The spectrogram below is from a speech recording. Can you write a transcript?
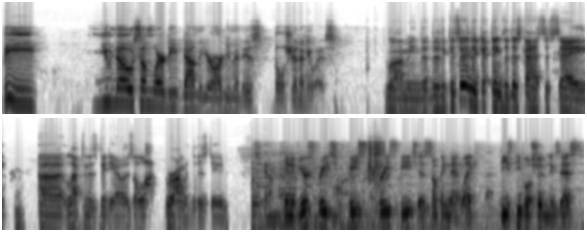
B, you know somewhere deep down that your argument is bullshit, anyways. Well, I mean, the, the, the considering the things that this guy has to say uh, left in this video is a lot wrong with this dude. Yeah. And if your speech, free, free speech is something that like these people shouldn't exist,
